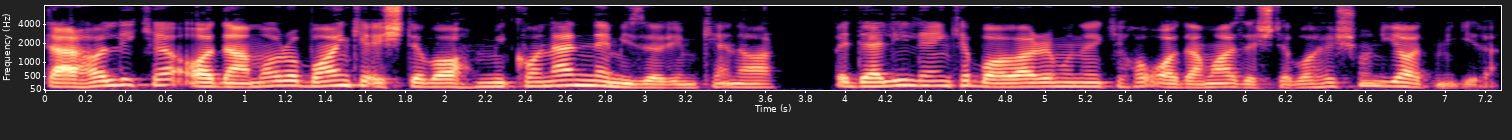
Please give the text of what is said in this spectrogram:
در حالی که آدما رو با اینکه اشتباه می‌کنن نمی‌ذاریم کنار. به دلیل اینکه باورمونه که خب آدما از اشتباهشون یاد می‌گیرن.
